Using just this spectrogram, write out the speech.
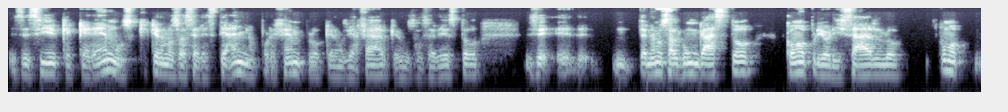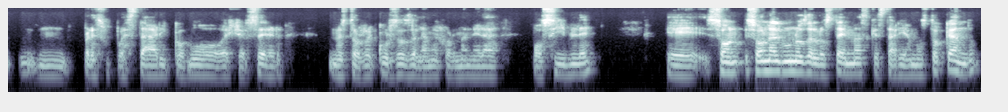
Es decir, que queremos, qué queremos hacer este año, por ejemplo, queremos viajar, queremos hacer esto, eh, tenemos algún gasto, cómo priorizarlo, cómo mm, presupuestar y cómo ejercer nuestros recursos de la mejor manera posible. Eh, son, son algunos de los temas que estaríamos tocando.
